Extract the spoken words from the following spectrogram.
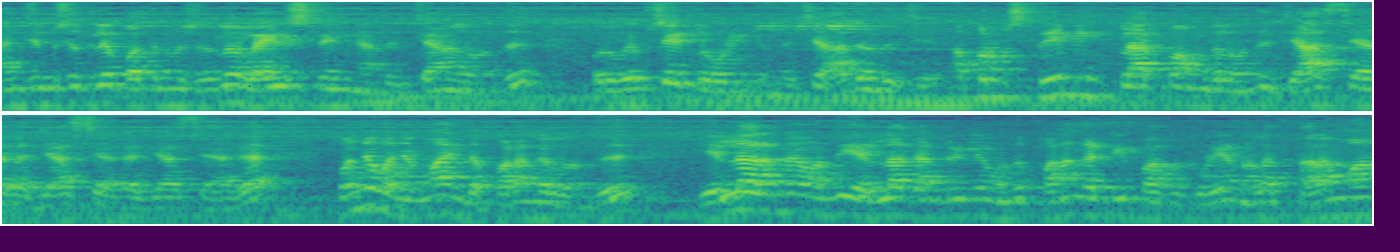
அஞ்சு நிமிஷத்துலேயோ பத்து நிமிஷத்துல லைவ் ஸ்ட்ரீமிங் அந்த சேனல் வந்து ஒரு வெப்சைட்டில் ஓடிட்டு இருந்துச்சு. அது இருந்துச்சு. அப்புறம் ஸ்ட்ரீமிங் பிளாட்ஃபார்ம்கள் வந்து ஜாஸ்தியாக ஜாஸ்தியாக ஜாஸ்தியாக கொஞ்சம் கொஞ்சமாக இந்த படங்கள் வந்து எல்லாருமே வந்து எல்லா கண்ட்ரிலையும் வந்து பணம் கட்டி பார்க்கக்கூடிய நல்ல தரமான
